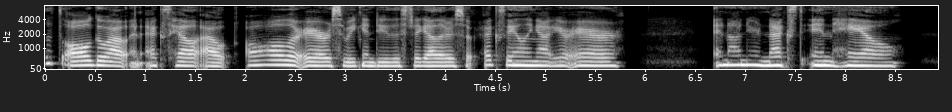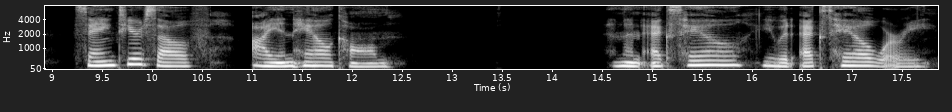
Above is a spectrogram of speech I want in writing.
let's all go out and exhale out all our air so we can do this together. So, exhaling out your air. And on your next inhale, saying to yourself, I inhale calm. And then exhale, you would exhale worry.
